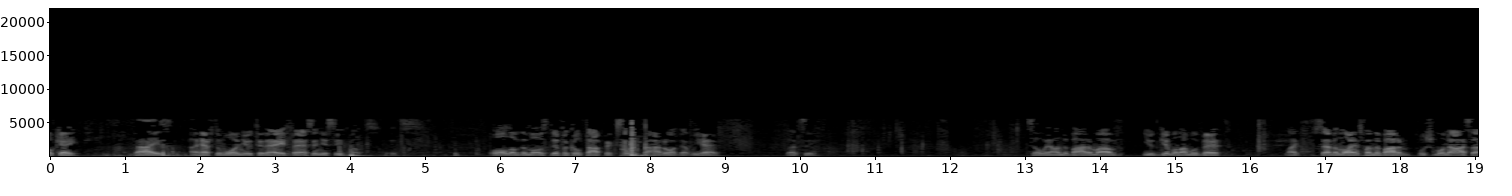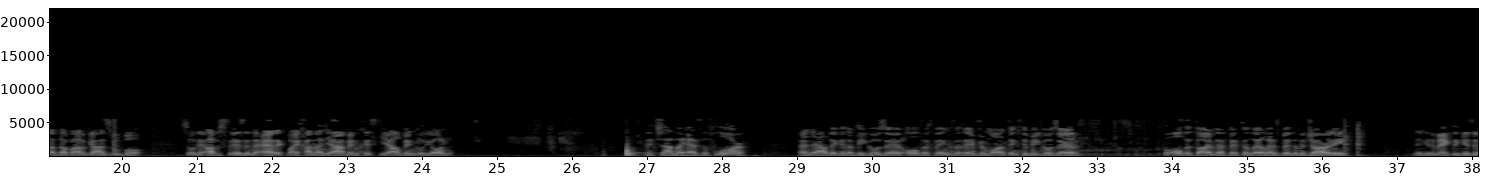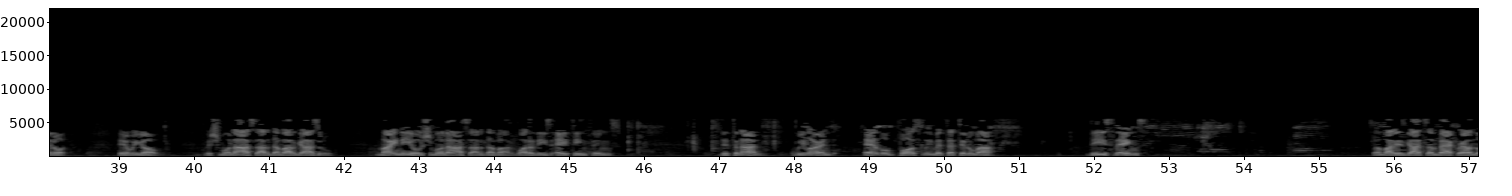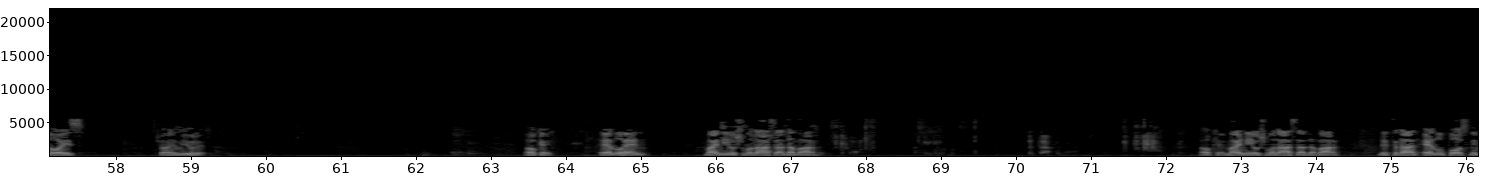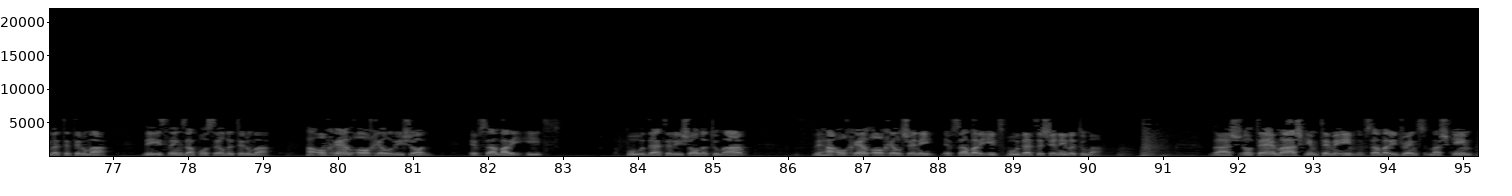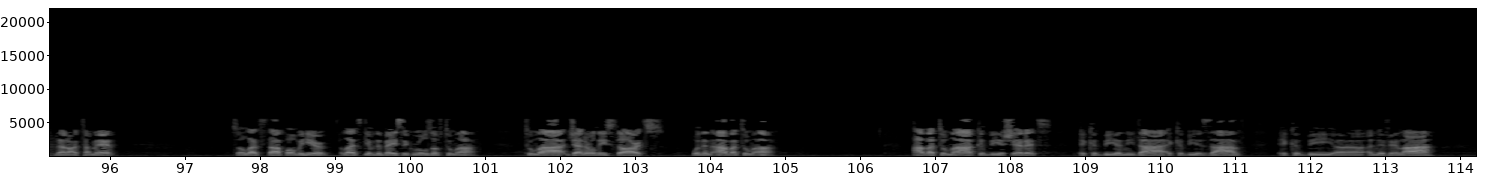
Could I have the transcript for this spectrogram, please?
Okay, guys, I have to warn you today, fasten your seatbelts. It's all of the most difficult topics in Taharot that we have. Let's see. So we're on the bottom of Yud Gimel Amud Bet, like seven lines from the bottom. Ushmona Asar Davar Gaz Rubo. So they're upstairs in the attic by Hananya ben Chizkiyahu ben Gurion. Bet Shammai has the floor and now they're going to be gozer all the things that they've been wanting to be gozer for all the time that Bet Hillel has been the majority. They're going to make the gezerot. Here we go. Vishmona asar davar gazru. My nihu shmona asar davar. What are these 18 things? Ditran. We learned elu posli metatiruma. These things. Somebody's got some background noise. Try and mute it. Okay. Eluhen, Maini Ushmona Asa Davar. Okay. Maini Ushmona Asa Davar. Detnan, Elu Poslim et Teruma. These things are posel the teruma. Ha'ochel ochel rishon. If somebody eats food that's a rishon letumah, V'ha'ochel ochel sheni. If somebody eats food that's a sheni letuma. V'ha'shoteh mashkim temeim. If somebody drinks mashkim that are tameh. So let's stop over here. Let's give the basic rules of tumah. Tumah generally starts with an ava tumah. Ava tumah could be a sheretz, it could be a nida, it could be a zav, it could be uh, a nevela.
